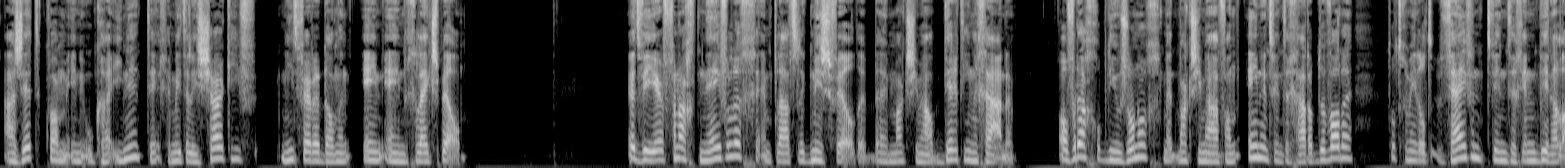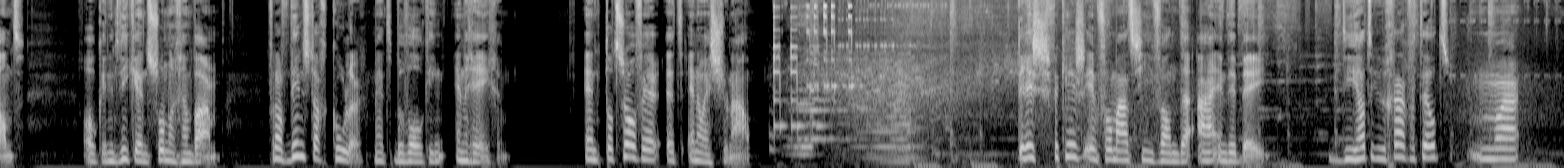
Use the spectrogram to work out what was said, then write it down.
AZ kwam in Oekraïne tegen Mitali Sharkiv niet verder dan een 1-1 gelijkspel. Het weer vannacht nevelig en plaatselijk misvelden bij maximaal 13 graden. Overdag opnieuw zonnig met maximaal van 21 graden op de Wadden... tot gemiddeld 25 in het binnenland. Ook in het weekend zonnig en warm. Vanaf dinsdag koeler met bewolking en regen. En tot zover het NOS-journaal. Er is verkeersinformatie van de ANWB. Die had ik u graag verteld, maar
